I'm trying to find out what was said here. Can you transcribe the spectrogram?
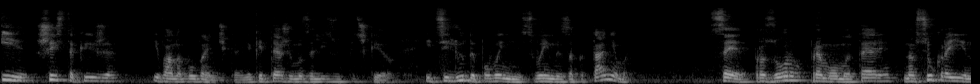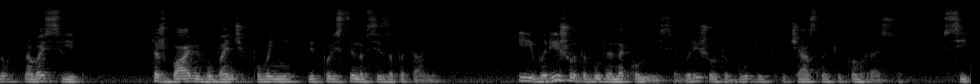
і шість таких же Івана Бубенчика, які теж йому залізуть під шкіру. І ці люди повинні своїми запитаннями це прозоро в прямому етері на всю країну, на весь світ. Теж Баві, Бубенчик повинні відповісти на всі запитання. І вирішувати буде не комісія, вирішувати будуть учасники конгресу. Всі.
